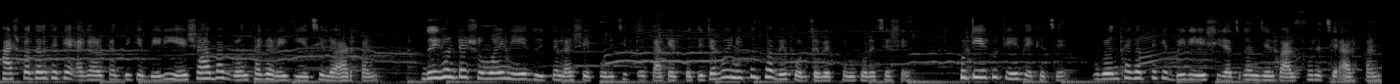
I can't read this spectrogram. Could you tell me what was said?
হাসপাতাল থেকে এগারোটার দিকে বেরিয়ে শাহবাগ গ্রন্থাগারে গিয়েছিল আরফান। দুই ঘণ্টার সময় নিয়ে দুইতলা সে পরিচিত, তাকের প্রতিটা বই নিখুঁতভাবে পর্যবেক্ষণ করেছে সে। খুঁটিয়ে খুঁটিয়ে দেখেছে। গ্রন্থাগার থেকে বেরিয়ে সিরাজগঞ্জের বাস ধরেছে আরফান।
